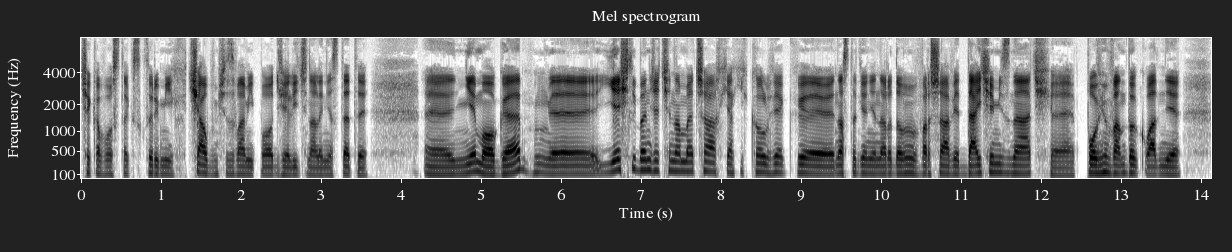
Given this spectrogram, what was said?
ciekawostek, z którymi chciałbym się z Wami podzielić, no ale niestety e, nie mogę. E, jeśli będziecie na meczach jakichkolwiek na Stadionie Narodowym w Warszawie, dajcie mi znać. Powiem Wam dokładnie, E,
